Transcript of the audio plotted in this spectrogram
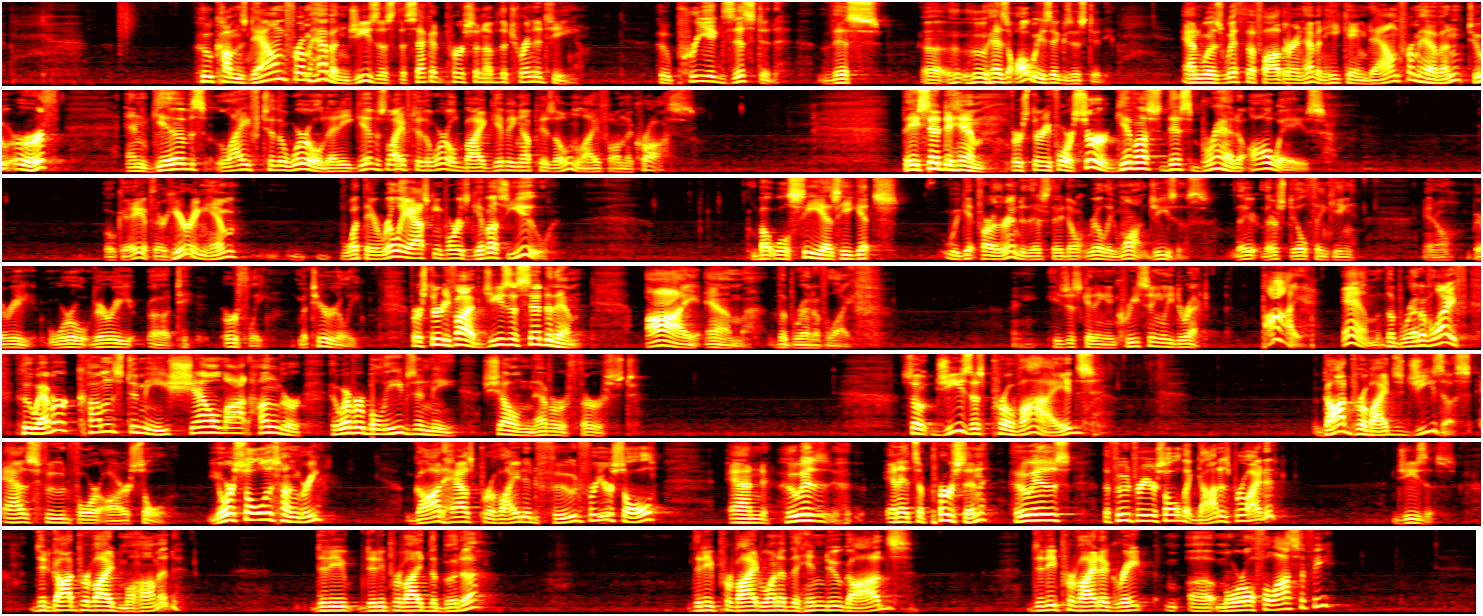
who comes down from heaven, Jesus, the second person of the Trinity, who pre existed this, uh, who has always existed and was with the Father in heaven. He came down from heaven to earth and gives life to the world. And he gives life to the world by giving up his own life on the cross. They said to him, verse 34, Sir, give us this bread always. Okay, if they're hearing him, what they're really asking for is give us you. But we'll see as he gets we get farther into this, they don't really want Jesus. They, they're still thinking, you know, very world, very uh, t- earthly, materially. Verse 35 Jesus said to them, I am the bread of life. He's just getting increasingly direct. I am the bread of life. Whoever comes to me shall not hunger. Whoever believes in me shall never thirst. So Jesus provides God provides Jesus as food for our soul. Your soul is hungry. God has provided food for your soul. And who is and it's a person who is the food for your soul that God has provided? Jesus. Did God provide Muhammad? Did he, did he provide the Buddha? Did he provide one of the Hindu gods? Did he provide a great uh, moral philosophy?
